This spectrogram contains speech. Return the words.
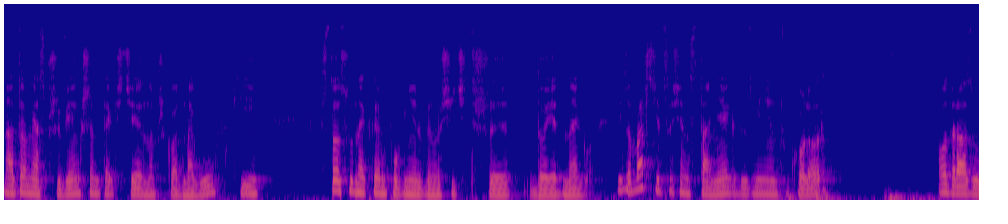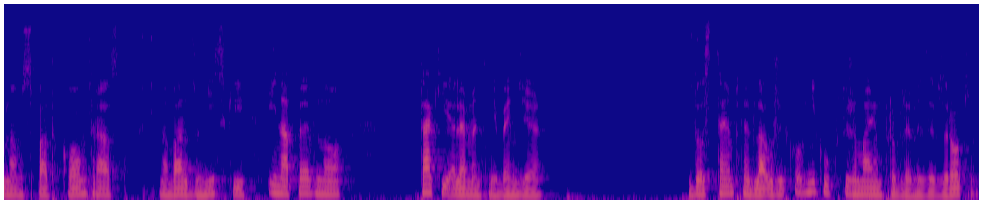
Natomiast przy większym tekście, na przykład nagłówki, stosunek ten powinien wynosić 3 do 1. I zobaczcie, co się stanie, gdy zmienię tu kolor. Od razu nam spadł kontrast na bardzo niski i na pewno taki element nie będzie dostępny dla użytkowników, którzy mają problemy ze wzrokiem.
